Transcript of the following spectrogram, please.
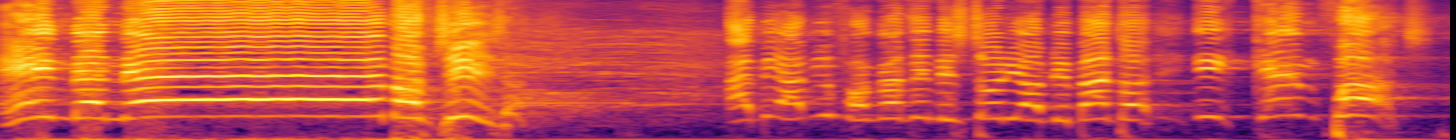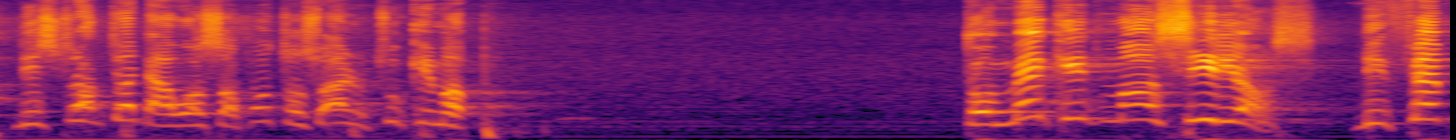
In the name of Jesus. I mean, have you forgotten the story of the battle? It came forth. The structure that was supposed to swallow took him up. To make it more serious, the favor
